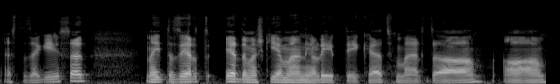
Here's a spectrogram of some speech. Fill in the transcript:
ezt az egészet. Na itt azért érdemes kiemelni a léptéket, mert a, a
